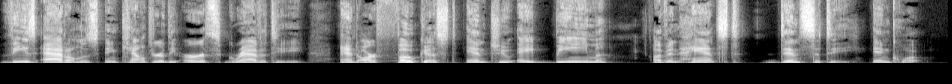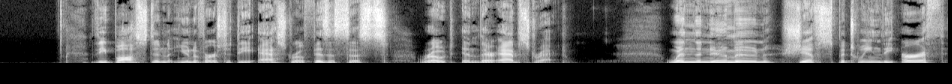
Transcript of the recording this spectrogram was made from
these atoms encounter the Earth's gravity and are focused into a beam of enhanced density, end quote. The Boston University astrophysicists wrote in their abstract. When the new moon shifts between the Earth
